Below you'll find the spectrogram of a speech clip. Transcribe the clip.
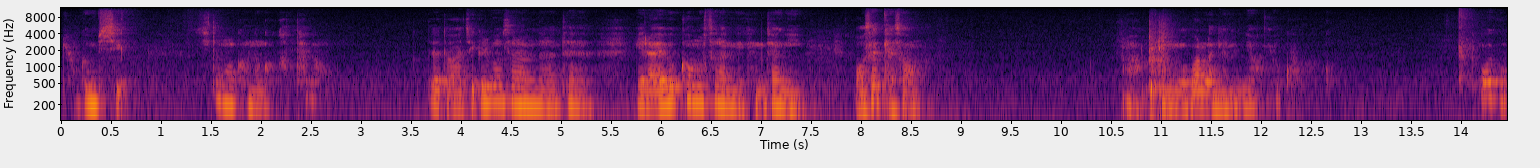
조금씩 시동을 거는 것 같아요. 그래도 아직 일본 사람들한테는 이 live commerce라는 게 굉장히 어색해서 아, 그럼 뭐 발랐냐면요. 요거 하고 어이구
